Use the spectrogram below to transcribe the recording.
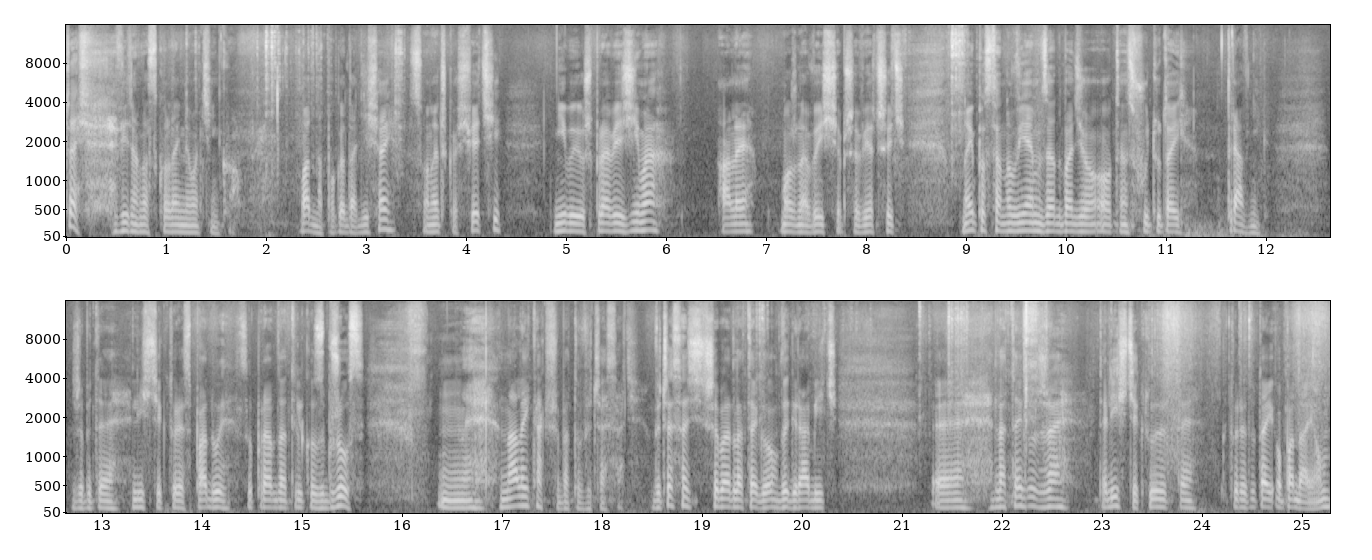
Cześć, witam Was w kolejnym odcinku. Ładna pogoda dzisiaj, słoneczko świeci, niby już prawie zima, ale można wyjść się przewietrzyć. No i postanowiłem zadbać o, o ten swój tutaj trawnik, żeby te liście, które spadły, co prawda tylko z brzus, mm, no ale i tak trzeba to wyczesać. Wyczesać trzeba dlatego, wygrabić, e, dlatego że te liście, które, te, które tutaj opadają,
